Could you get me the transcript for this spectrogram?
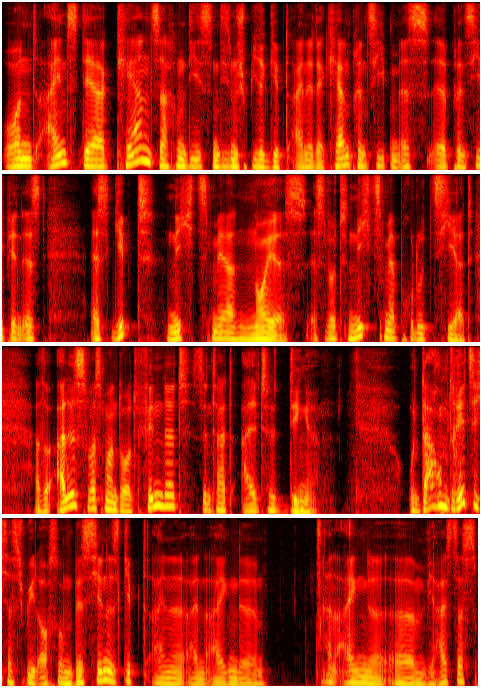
und eins der Kernsachen, die es in diesem Spiel gibt, eine der Kernprinzipien ist, äh, Prinzipien ist, es gibt nichts mehr Neues. Es wird nichts mehr produziert. Also alles, was man dort findet, sind halt alte Dinge. Und darum dreht sich das Spiel auch so ein bisschen. Es gibt eine, eine eigene, eine eigene, äh, wie heißt das?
